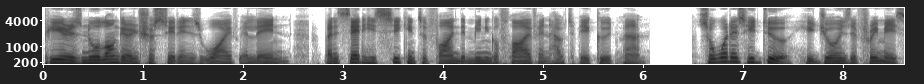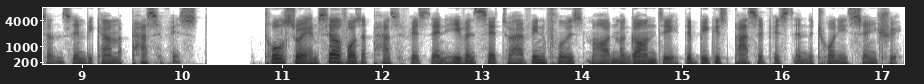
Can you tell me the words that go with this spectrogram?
Pierre is no longer interested in his wife Elaine, but instead he's seeking to find the meaning of life and how to be a good man. So what does he do? He joins the Freemasons and becomes a pacifist. Tolstoy himself was a pacifist and even said to have influenced Mahatma Gandhi, the biggest pacifist in the 20th century.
